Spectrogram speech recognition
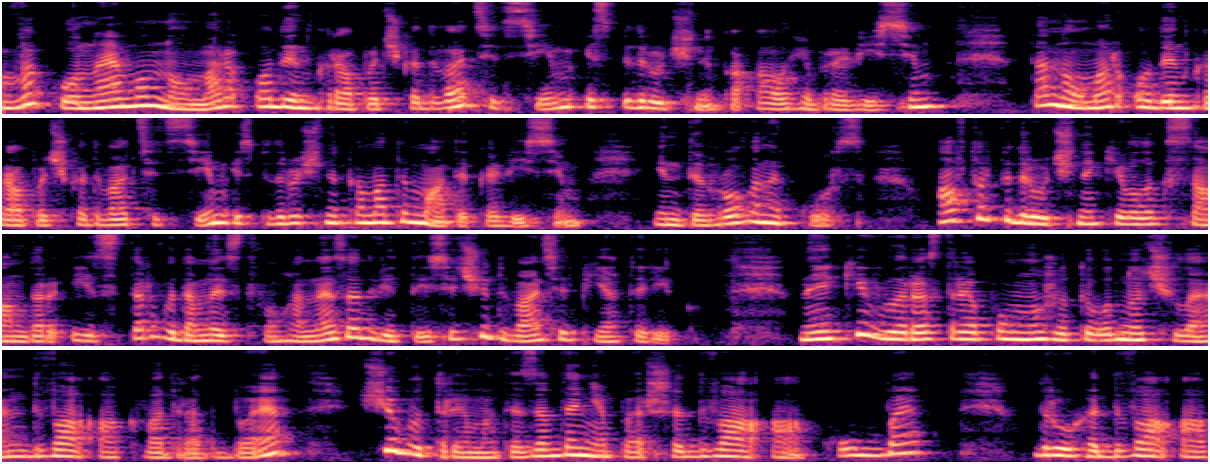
Виконуємо номер 1.27 із підручника Алгебра 8 та номер 1.27 із підручника Математика 8. Інтегрований курс. Автор підручників Олександр Істер, видавництво Ганеза 2025 рік. На який вираз треба помножити одночлен 2а квадрат b, щоб отримати завдання перше 2а куб b, друге 2а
